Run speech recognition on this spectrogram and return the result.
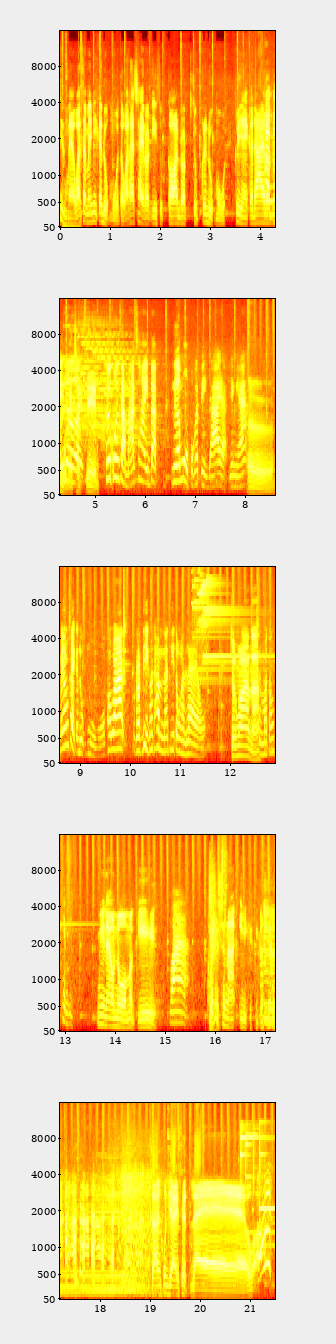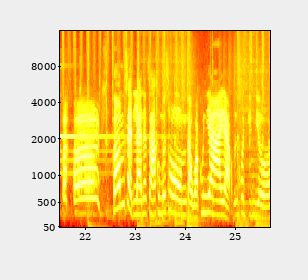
ถึงแม้ว่าจะไม่มีกระดูกหมู แต่ว่าถ้าใช้รสดีซุปก้อนรสซุปกระดูกหมู คือยังไงก็ได้รสหมูเนี่ยชัดเจน คือคุณสามารถใช้แบบเนื้อหมูปกติได้อะอย่างเงี้ยเออ ไม่ต้องใส่กระดูกหมู เพราะว่ารสดีเขาทำหน้าที่ตรงนั้นแล้วฉันว่านะฉันว่าต้องเค็มอีกมีแนวโน้มเมื่อกี้ว่าก็จะชนะอีก จานคุณยายเสร็จแล้วต้มเสร็จแล้วนะจ๊ะคุณผู้ชม แต่ว่าคุณยายอะเป็นคนกินเยอะ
